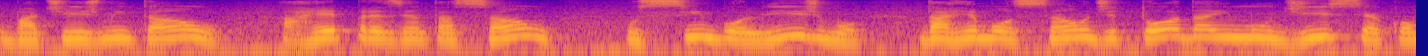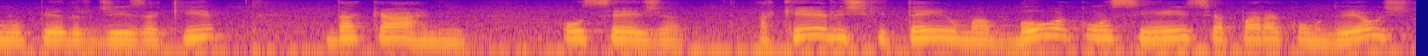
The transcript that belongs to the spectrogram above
O batismo, então, a representação, o simbolismo da remoção de toda a imundícia, como Pedro diz aqui, da carne. Ou seja, aqueles que têm uma boa consciência para com Deus,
